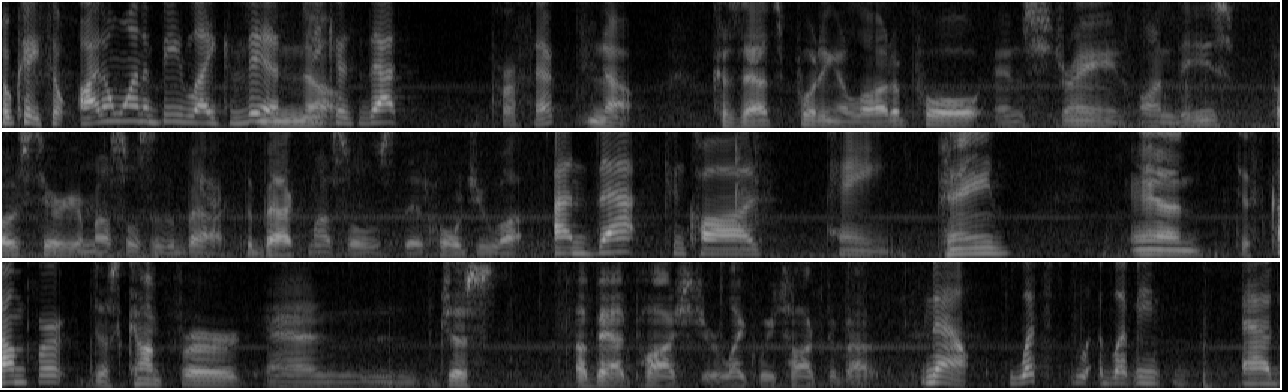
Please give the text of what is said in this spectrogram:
Okay, so I don't want to be like this No. because that's perfect. No, because that's putting a lot of pull and strain on these posterior muscles of the back, the back muscles that hold you up. And that can cause pain, Pain and discomfort. discomfort and just a bad posture, like we talked about. Now, let's let me add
